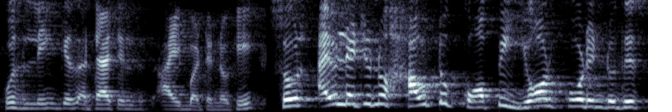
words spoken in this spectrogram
whose link is attached in this I button, okay? So I will let you know how to copy your code into this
